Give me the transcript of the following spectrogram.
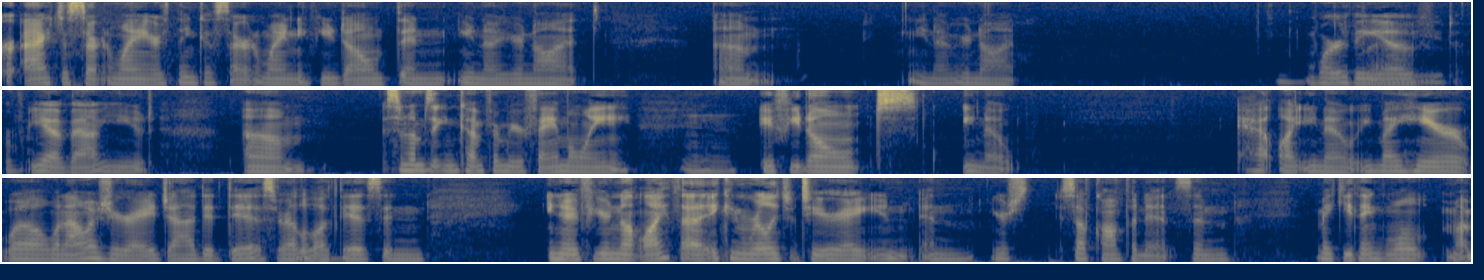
or act a certain way or think a certain way. And if you don't, then, you know, you're not, um, you know, you're not worthy Valued. of, yeah, valued. Um, sometimes it can come from your family Mm-hmm. if you don't, you know, ha- like you know, you may hear, well, when I was your age, I did this or I look like this, and you know, if you're not like that, it can really deteriorate and and your self confidence and make you think, well, my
